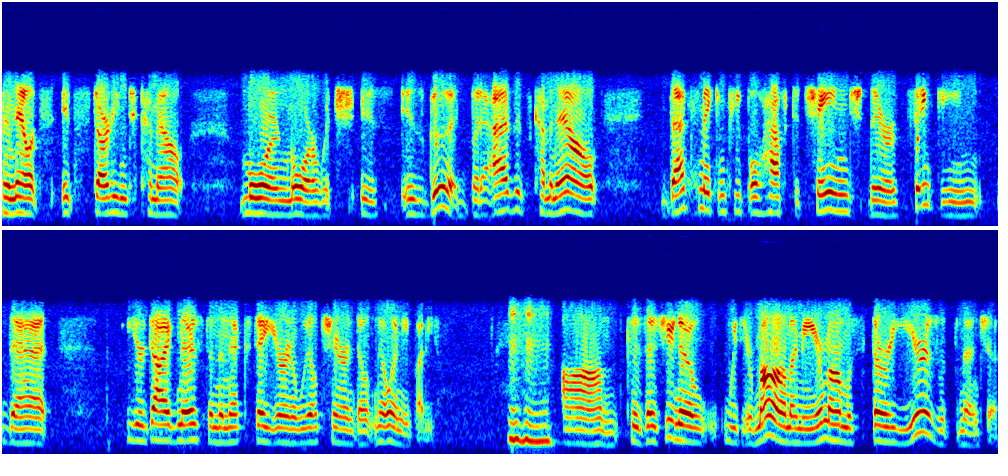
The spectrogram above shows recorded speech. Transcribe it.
and now it's it's starting to come out more and more, which is is good. But as it's coming out, that's making people have to change their thinking that you're diagnosed and the next day you're in a wheelchair and don't know anybody. Mhm. Because as you know, with your mom, I mean, your mom was 30 years with dementia,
